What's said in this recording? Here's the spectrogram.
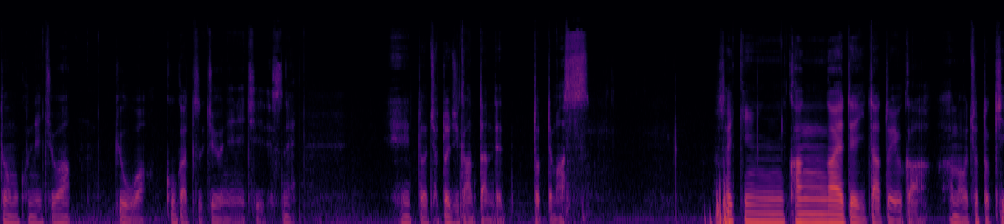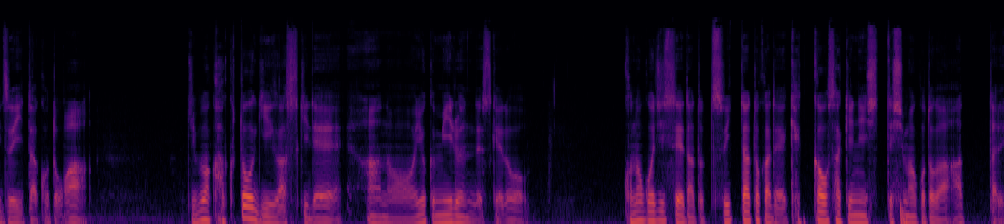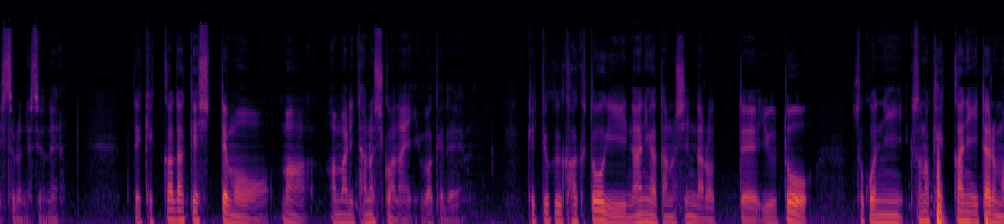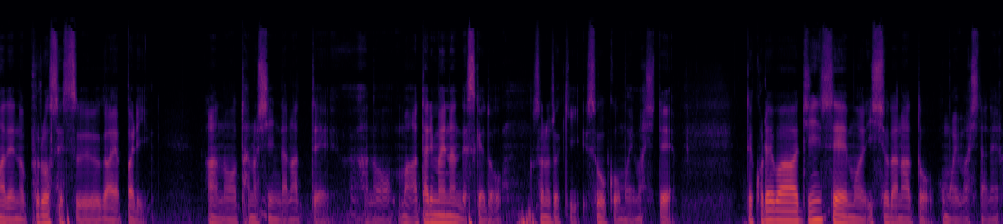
どうもこんにちは。今日は5月12日ですね。えっ、ー、とちょっと時間あったんで撮ってます。最近考えていたというかあのちょっと気づいたことは自分は格闘技が好きであのよく見るんですけどこのご時世だとツイッターとかで結果を先に知ってしまうことがあったりするんですよね。で結果だけ知ってもまああまり楽しくはないわけで結局格闘技何が楽しいんだろうっていうとそこにその結果に至るまでのプロセスがやっぱりあの楽しいんだなってあのまあ当たり前なんですけどその時すごく思いましてでこれは人生も一緒だなと思いましたね。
